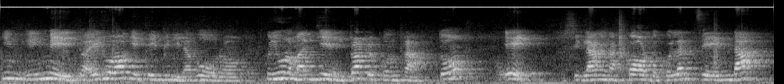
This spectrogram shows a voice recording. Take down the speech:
in, in merito ai luoghi e ai tempi di lavoro. Quindi uno mantiene il proprio contratto e siglando un accordo con l'azienda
